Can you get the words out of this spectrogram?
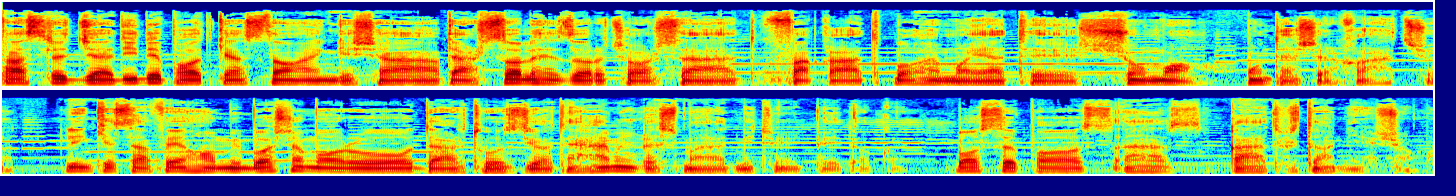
فصل جدید پادکست آهنگ شب در سال 1400 فقط با حمایت شما منتشر خواهد شد. لینک صفحه هامی باش ما رو در توضیحات همین قسمت می‌تونید پیدا کنید. با سپاس از قدردانی شما.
